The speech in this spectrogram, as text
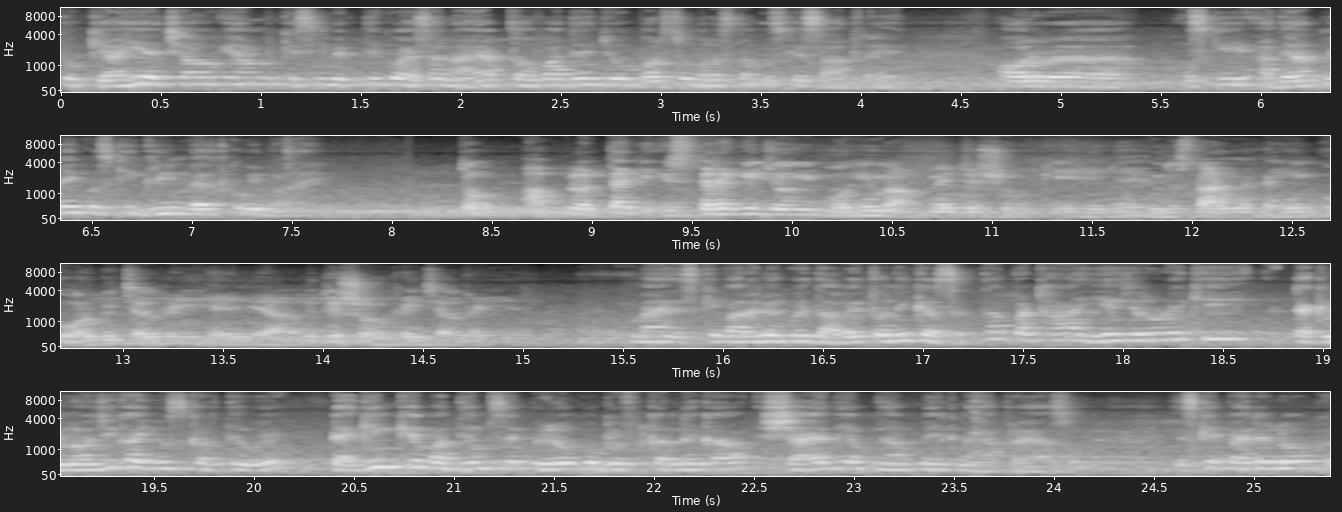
तो क्या ही अच्छा हो कि हम किसी व्यक्ति को ऐसा नायाब तोहफा दें जो बरसों बरस तक उसके साथ रहे और उसकी आध्यात्मिक उसकी ग्रीन वेल्थ को भी बढ़ाए। तो आपको लगता है कि इस तरह की जो मुहिम आपने जो शुरू की है ये हिंदुस्तान में कहीं और भी चल रही है या विदेशों में कहीं चल रही है? मैं इसके बारे में कोई दावे तो नहीं कर सकता बट हाँ ये ज़रूर है कि टेक्नोलॉजी का यूज़ करते हुए टैगिंग के माध्यम से पेड़ों को गिफ्ट करने का शायद ही अपने आप में एक नया प्रयास हो। इसके पहले लोग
